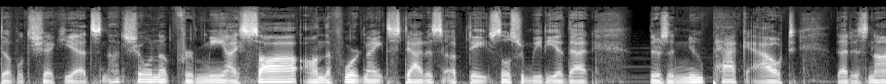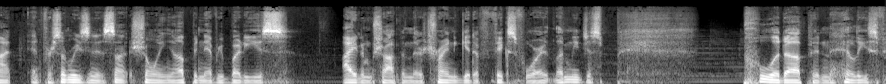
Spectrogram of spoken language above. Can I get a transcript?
double check. Yeah, it's not showing up for me. I saw on the Fortnite status update social media that there's a new pack out that is not, and for some reason it's not showing up in everybody's item shop, and they're trying to get a fix for it. Let me just pull it up and at least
